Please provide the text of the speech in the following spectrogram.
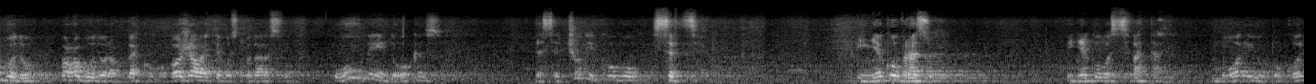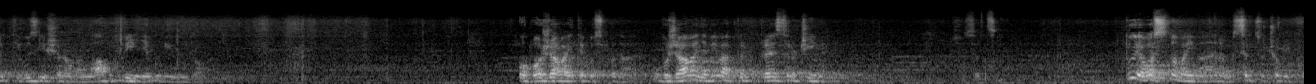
Ubudu, ubudu rabbekom, obožavajte gospodara svoga. U ovome je dokaz da se čovjekovo srce i njegov razum i njegovo svatanje moraju pokoriti uzvišenom Allahu prije njegovih udova. Obožavajte gospodara. Obožavanje biva prvenstveno čime? Srce. Tu je osnova imana u srcu čovjeku.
